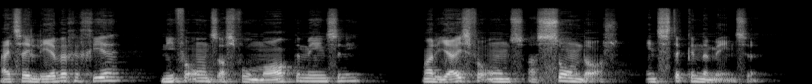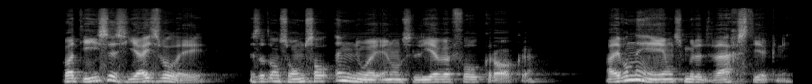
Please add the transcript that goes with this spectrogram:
Hy het sy lewe gegee nie vir ons as volmaakte mense nie, maar juis vir ons as sondaars en stikkende mense. Wat Jesus juis wil hê, is dat ons hom sal innooi in ons lewe vol krake. Hy wil nie hê ons moet dit wegsteek nie.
